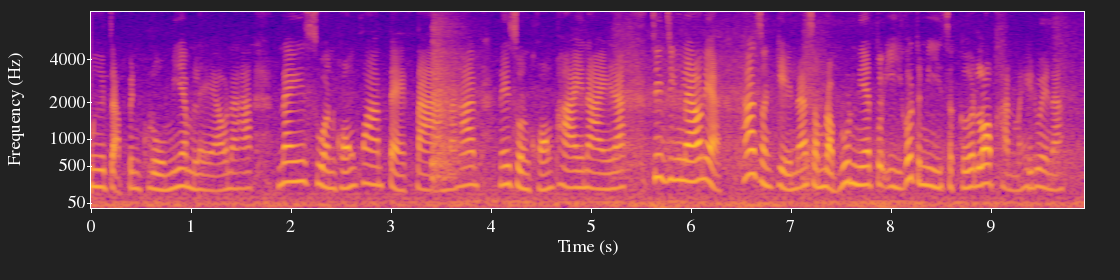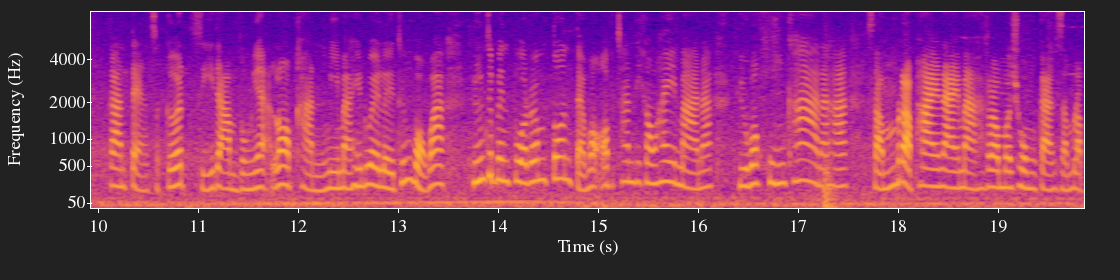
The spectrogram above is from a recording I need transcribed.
มือจับเป็นโครเมียมแล้วนะคะ ในส่วนของความแตกต่างนะคะ ในส่วนของภายในนะ จริง ๆ แล้วเนี่ยถ้าสังเกตนะสำหรับรุ่นนี้ตัว E ก็จะมีสเกิร์ตรอบคันมาให้ด้วยนะ การแต่งสเกิร์ตสีดำตรงนี้รอบคันมีมาให้ด้วยเลยถึงบอกว่าถึงจะเป็นตัวเริ่มต้น แต่ว่าออปชันที่เขาให้มานะถือว่าคุ้มค่านะคะสำหรับภายในมาเรามาชมกันสำหรับ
